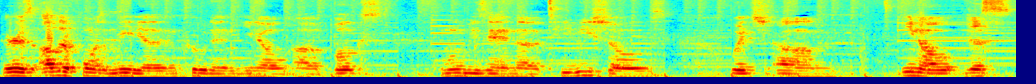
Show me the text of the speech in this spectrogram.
there's other forms of media, including you know uh, books, movies, and uh, TV shows, which um, you know just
